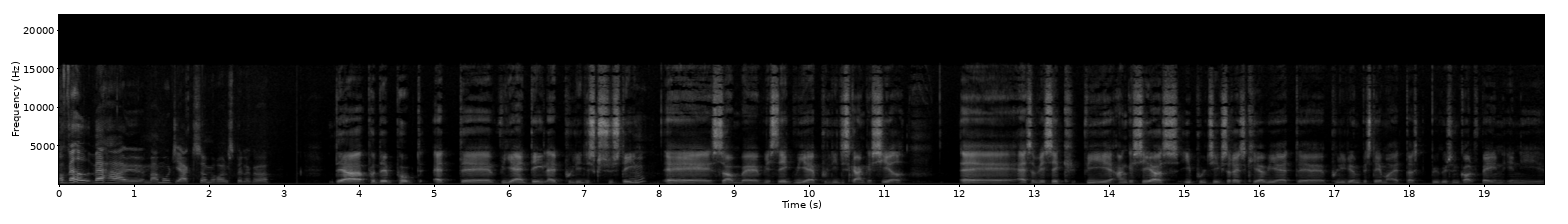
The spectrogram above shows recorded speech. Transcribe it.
Og hvad, hvad har øh, mammutjagt så med rollespil at gøre? Det er på det punkt, at øh, vi er en del af et politisk system, mm. øh, som øh, hvis ikke vi er politisk engageret, øh, altså hvis ikke vi engagerer os i politik, så risikerer vi, at øh, politikerne bestemmer, at der skal bygges en golfbane ind i,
